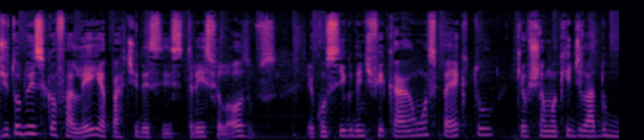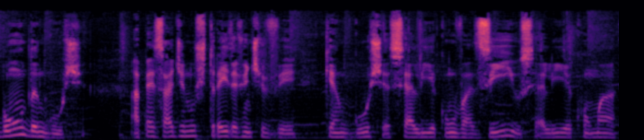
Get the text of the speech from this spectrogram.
De tudo isso que eu falei, a partir desses três filósofos, eu consigo identificar um aspecto que eu chamo aqui de lado bom da angústia. Apesar de nos três a gente ver que a angústia se alia com o vazio, se alia com uma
